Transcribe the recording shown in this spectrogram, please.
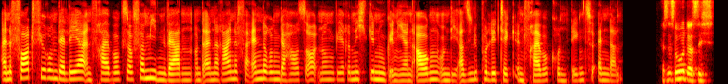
Eine Fortführung der Lea in Freiburg soll vermieden werden und eine reine Veränderung der Hausordnung wäre nicht genug in ihren Augen, um die Asylpolitik in Freiburg grundlegend zu ändern. Es ist so, dass sich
